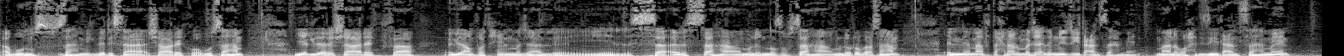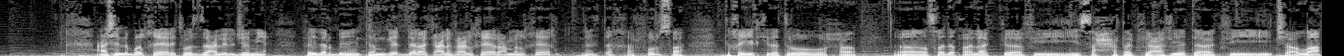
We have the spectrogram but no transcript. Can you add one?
أبو نصف سهم يقدر يشارك وأبو سهم يقدر يشارك. فاليوم فاتحين المجال للس- للسهم وللنصف سهم وللربع سهم. اللي ما فتحنا المجال إنه يزيد عن سهمين. ما نبغى واحد يزيد عن سهمين. عشان نبغى الخير يتوزع للجميع. فإذا ربي أنت مقدرك على فعل الخير وعمل الخير لا تتأخر. فرصة. تخيل كذا تروح آه، صدقة لك في صحتك في عافيتك في إن شاء الله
